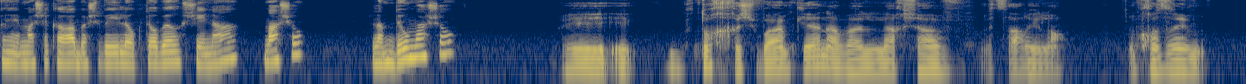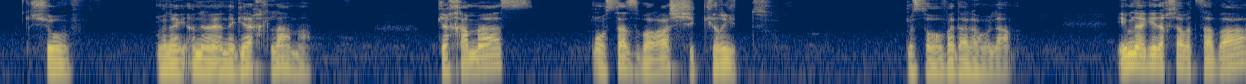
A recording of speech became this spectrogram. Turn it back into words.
שמה שקרה בשביעי לאוקטובר שינה משהו? למדו משהו? אה, אה, תוך שבועיים כן, אבל עכשיו לצערי לא. הם חוזרים שוב, ואני אגיד לך למה. כי החמאס עושה הסברה שקרית, וזה עובד על העולם. אם נגיד עכשיו הצבא,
